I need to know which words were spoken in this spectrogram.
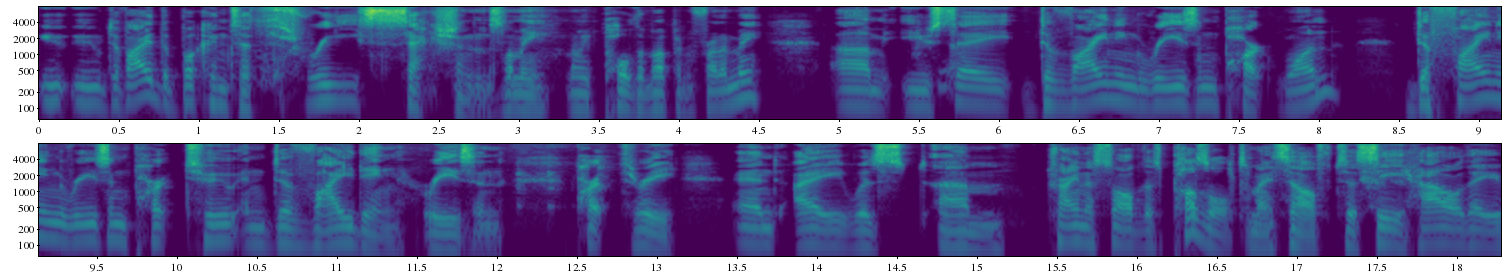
you you divide the book into three sections. Let me let me pull them up in front of me. Um, you say divining reason part one, defining reason part two, and dividing reason part three. And I was um, trying to solve this puzzle to myself to see how they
